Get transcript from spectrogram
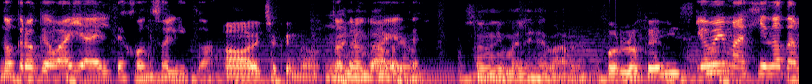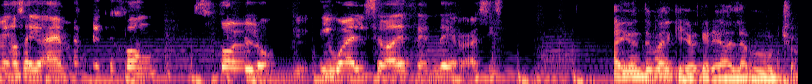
no creo que vaya el tejón solito. No, de hecho que no. No, creo que vaya el Son animales de barrio. Por lo que he visto. Yo me imagino también, o sea, además que el tejón solo, igual se va a defender, así. Hay un tema del que yo quería hablar mucho,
